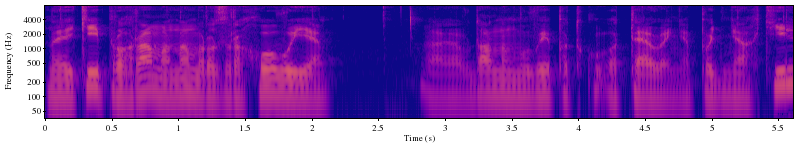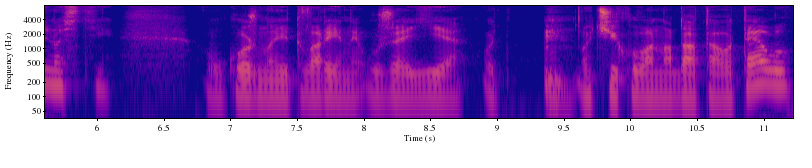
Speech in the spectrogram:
на який програма нам розраховує е, в даному випадку отелення по днях тільності. У кожної тварини вже є очікувана дата отелу,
